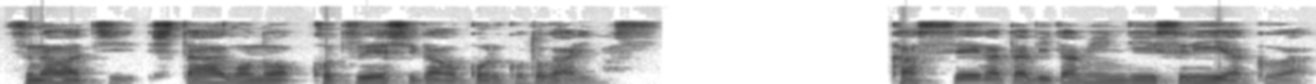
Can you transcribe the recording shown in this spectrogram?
すなわち下顎の骨壊死が起こることがあります。活性型ビタミン D3 薬は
